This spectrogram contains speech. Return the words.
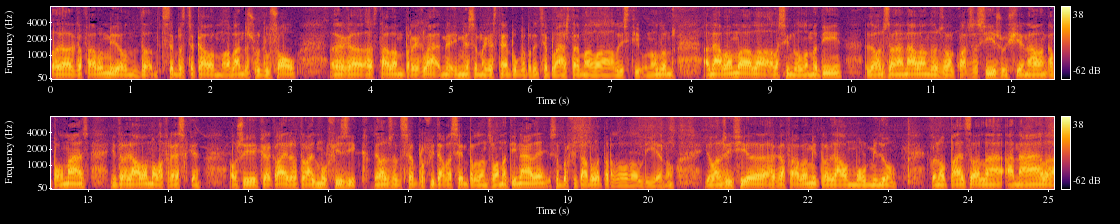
agafàvem i sempre aixecàvem abans de sortir el sol, eh, estàvem, perquè clar, i més en aquesta època, per exemple, ara estem a l'estiu, no? doncs anàvem a, la, a les 5 del matí, llavors anàvem doncs, al quarts de 6 o així anàvem cap al mas i treballàvem a la fresca, o sigui que clar, era treball molt físic, llavors s'aprofitava sempre doncs, la matinada i s'aprofitava la tardor del dia, no? Llavors així agafàvem i treballàvem molt millor que no pas a anar a, la,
